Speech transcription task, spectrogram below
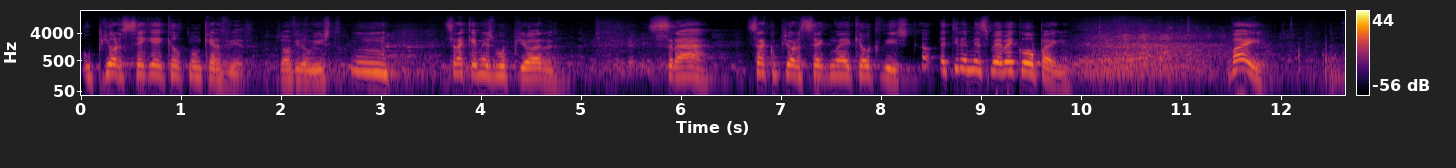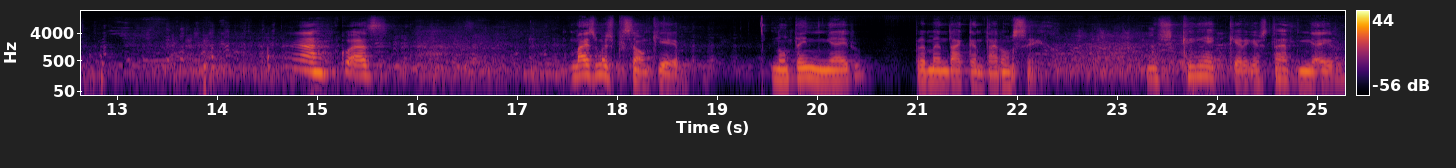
o pior cego é aquele que não quer ver. Já ouviram isto? Hum, será que é mesmo o pior? Será? Será que o pior cego não é aquele que diz "Ah, atira-me esse bebê que eu apanho? Vai! Ah, quase. Mais uma expressão que é não tem dinheiro para mandar cantar um cego. Mas quem é que quer gastar dinheiro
